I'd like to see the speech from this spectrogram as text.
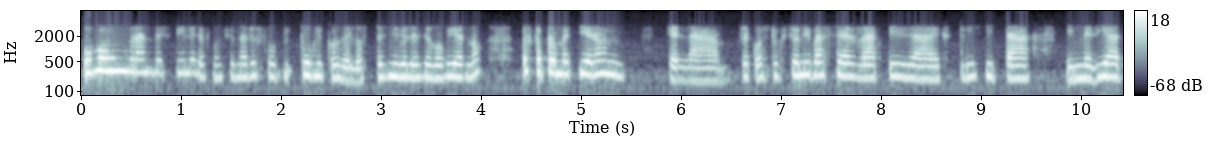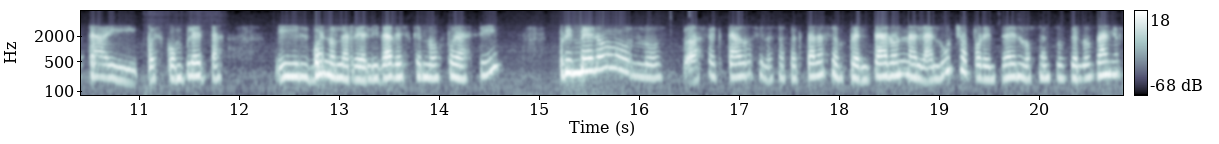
hubo un gran desfile de funcionarios públicos de los tres niveles de gobierno, pues que prometieron que la reconstrucción iba a ser rápida, explícita, inmediata y pues completa. Y bueno, la realidad es que no fue así. Primero, los afectados y las afectadas se enfrentaron a la lucha por entrar en los censos de los daños.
